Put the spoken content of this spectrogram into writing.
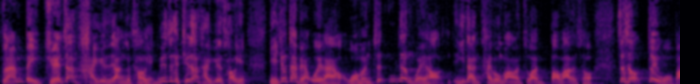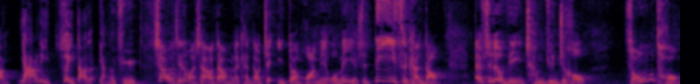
南北决战海域的这样一个操演，因为这个决战海域的操演，也就代表未来哈，我们真认为哈，一旦台风暴发爆发的时候，这时候对我方压力最大的两个区域。像我今天晚上要带我们来看到这一段画面，我们也是第一次看到 F 十六 V 成军之后，总统。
